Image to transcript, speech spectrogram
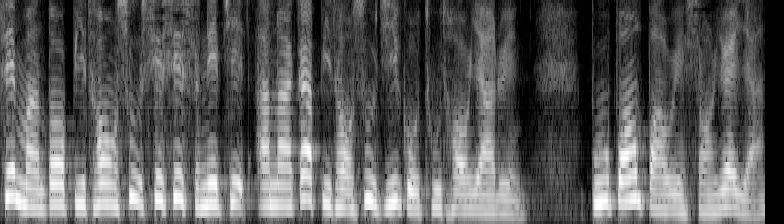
စစ်မှန်သောပြည်ထောင်စုစစ်စစ်စနစ်ဖြင့်အာဏာကပြည်ထောင်စုကြီးကိုထူထောင်ရာတွင်ပူးပေါင်းပါဝင်ဆောင်ရွက်ရန်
